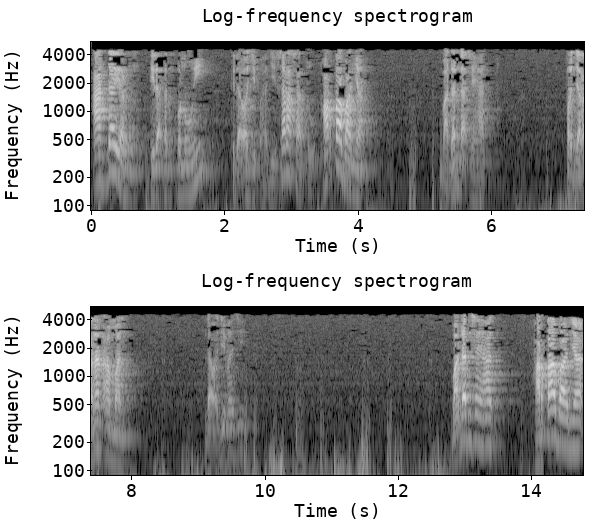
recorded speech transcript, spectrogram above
ada yang tidak terpenuhi, tidak wajib haji. Salah satu, harta banyak, badan tak sehat, perjalanan aman, tidak wajib haji. Badan sehat, harta banyak,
